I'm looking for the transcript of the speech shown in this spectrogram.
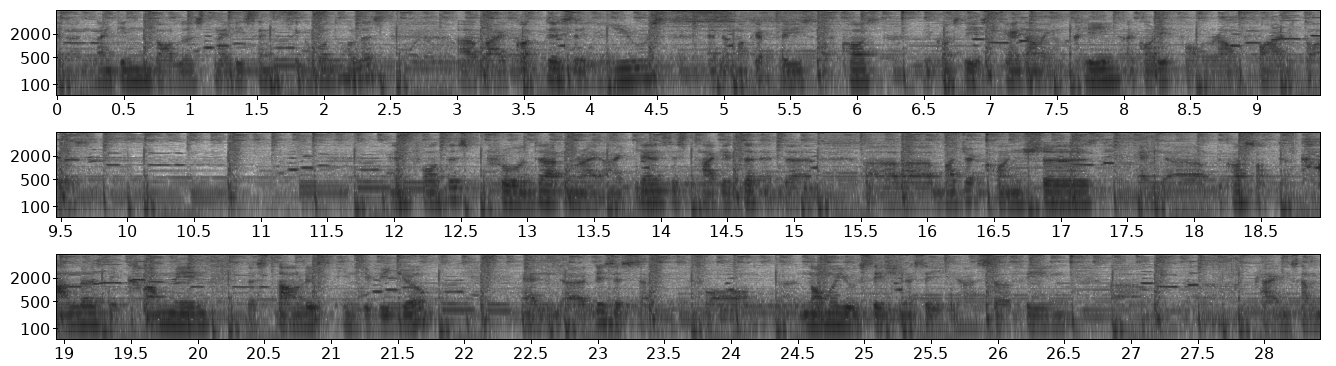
at $19.90 Singapore dollars uh, but I got this uh, used at the marketplace of course because this is tear down and clean I got it for around $5 and for this product right I guess it's targeted at the uh, budget conscious and uh, because of the colors they come in, the stylish individual. And uh, this is um, for uh, normal usage, let's say if you are surfing, uh, applying some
